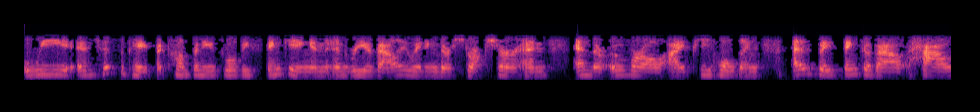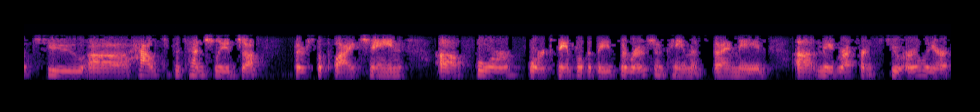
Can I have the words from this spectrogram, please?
we anticipate that companies will be thinking and, and reevaluating their structure and, and their overall IP holding as they think about how to, uh, how to potentially adjust their supply chain for, for example, the base erosion payments that I made uh, made reference to earlier.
